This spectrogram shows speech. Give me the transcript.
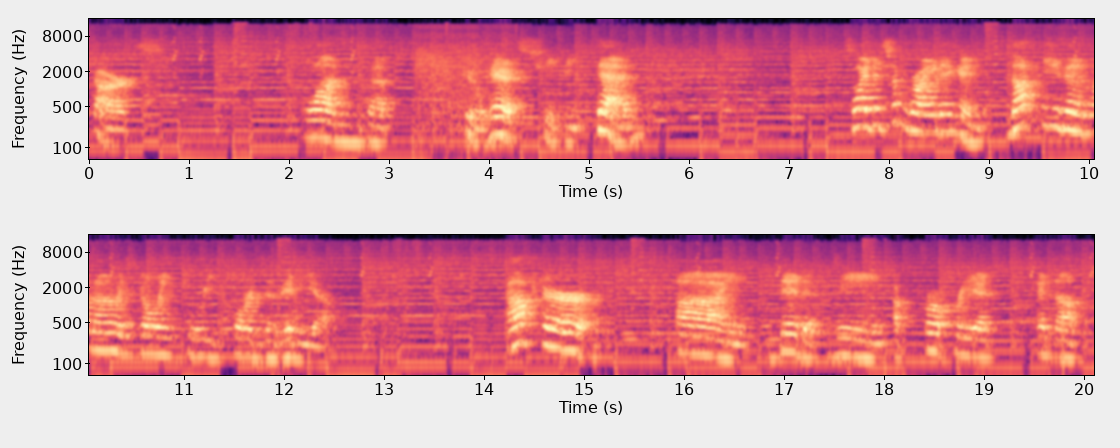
starts. One to two hits, she'd be dead. So I did some grinding, and not even when I was going to record the video. After I did the appropriate enough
